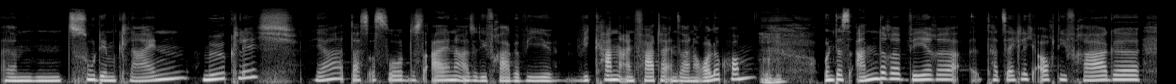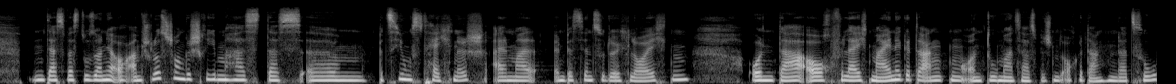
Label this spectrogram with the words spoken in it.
ähm, zu dem Kleinen möglich. Ja, das ist so das eine. Also die Frage, wie, wie kann ein Vater in seine Rolle kommen? Mhm. Und das andere wäre tatsächlich auch die Frage, das, was du Sonja auch am Schluss schon geschrieben hast, das ähm, beziehungstechnisch einmal ein bisschen zu durchleuchten und da auch vielleicht meine Gedanken und du, Mats, hast bestimmt auch Gedanken dazu,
